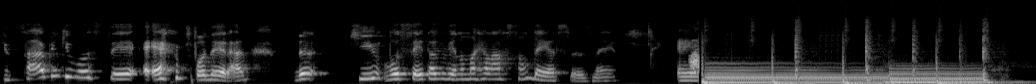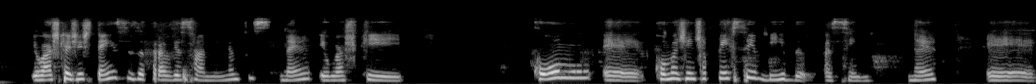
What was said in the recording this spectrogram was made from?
que sabem que você é empoderada, que você está vivendo uma relação dessas, né? É... Eu acho que a gente tem esses atravessamentos, né? Eu acho que como é, como a gente é percebida assim, né? É,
